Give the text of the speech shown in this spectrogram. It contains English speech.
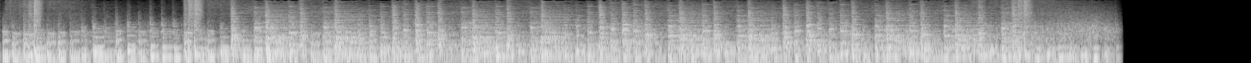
you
